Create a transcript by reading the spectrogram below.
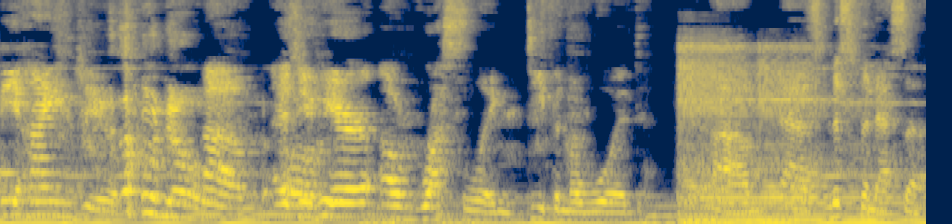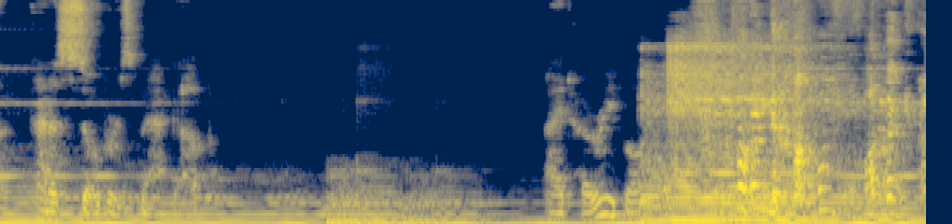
behind you. Oh no! Um, as you hear a rustling deep in the wood, um, as Miss Vanessa kind of sobers back up. I'd hurry, boy. oh no! Fuck!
